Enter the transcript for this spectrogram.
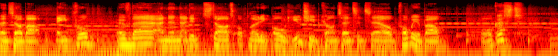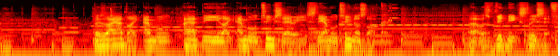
until about April over there, and then I didn't start uploading old YouTube content until probably about August. Because I had like Emerald, I had the like Emerald 2 series, the Emerald 2 Nuzlocke. Uh, that was VidMe exclusive.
